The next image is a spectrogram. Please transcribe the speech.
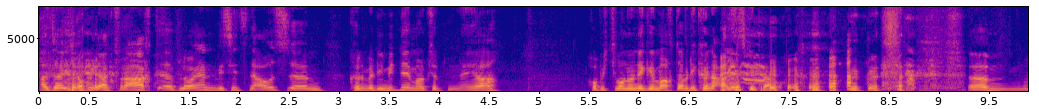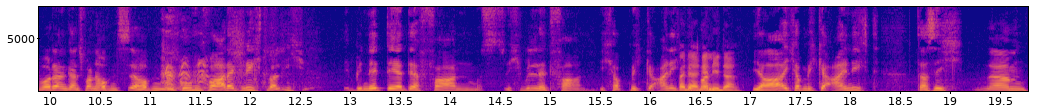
Also ich habe ihn da gefragt, äh, Florian, wie sieht's denn aus? Ähm, können wir die mitnehmen? Er hat gesagt, naja, habe ich zwar noch nicht gemacht, aber die können alles gebrauchen. ähm, war dann ganz spannend, habe einen, hab einen guten Fahrer gekriegt, weil ich bin nicht der, der fahren muss. Ich will nicht fahren. Ich habe mich geeinigt. Bei der Rallye dann? Ja, ich habe mich geeinigt, dass ich ähm,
